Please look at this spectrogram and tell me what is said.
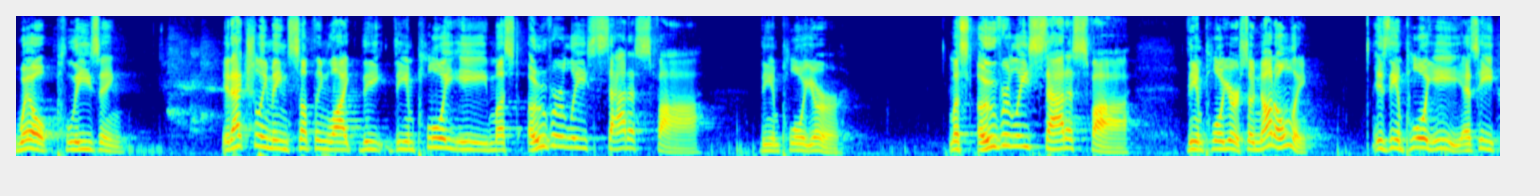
well pleasing, it actually means something like the, the employee must overly satisfy the employer. Must overly satisfy the employer. So not only is the employee, as he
